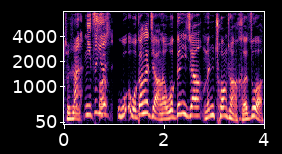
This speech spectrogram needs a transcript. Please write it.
就是啊，你自己的我我刚才讲了，我跟一家门窗厂合作，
